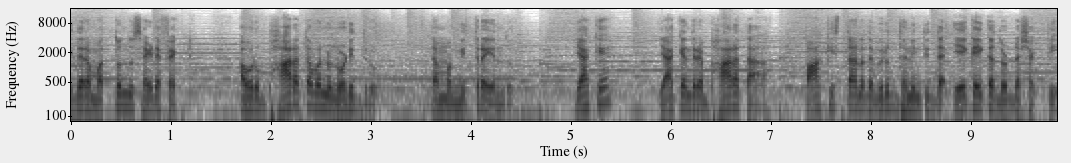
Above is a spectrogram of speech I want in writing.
ಇದರ ಮತ್ತೊಂದು ಸೈಡ್ ಎಫೆಕ್ಟ್, ಅವರು ಭಾರತವನ್ನು ನೋಡಿದ್ರು, ತಮ್ಮ ಮಿತ್ರ ಎಂದು. ಯಾಕೆ? ಯಾಕೆಂದರೆ ಭಾರತ ಪಾಕಿಸ್ತಾನದ ವಿರುದ್ಧ ನಿಂತಿದ್ದ ಏಕೈಕ ದೊಡ್ಡ ಶಕ್ತಿ.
